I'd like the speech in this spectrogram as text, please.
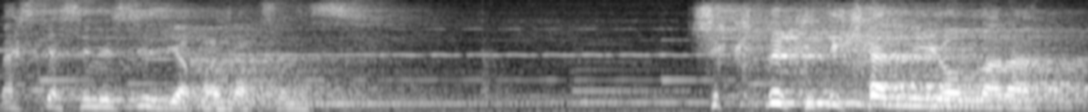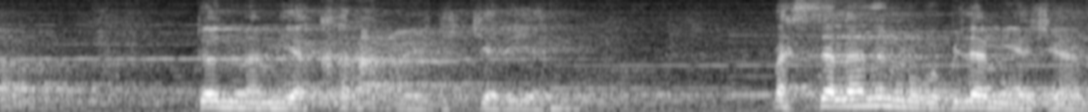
bestesini siz yapacaksınız. Çıktık dikenli yollara, dönmemeye karar verdik geriye. Bestelenir mi bu bilemeyeceğim.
